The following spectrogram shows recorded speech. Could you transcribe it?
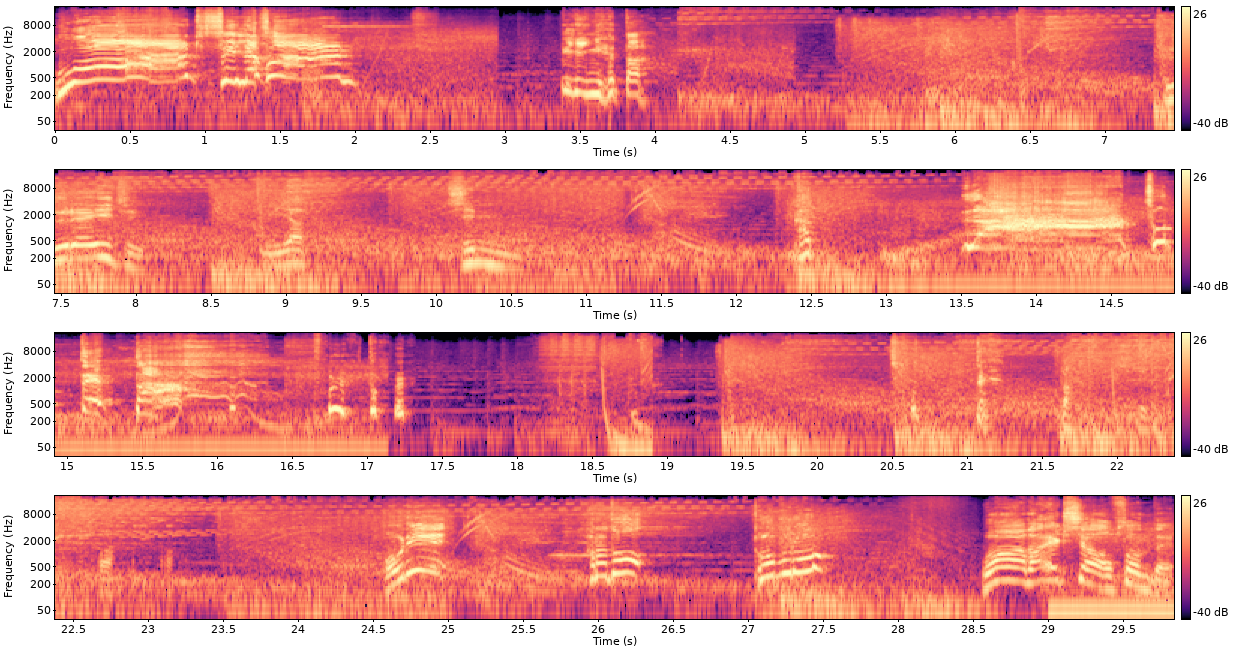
우와! 세일라상 삐링 했다. 드레이즈, 이야, 짐, 어리! 하나 더! 더불어? 와, 나 엑시아 없었는데.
